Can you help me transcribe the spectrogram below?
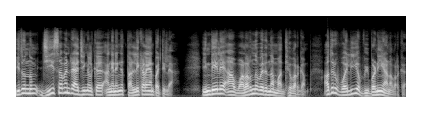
ഇതൊന്നും ജി സെവൻ രാജ്യങ്ങൾക്ക് അങ്ങനെങ്ങ് തള്ളിക്കളയാൻ പറ്റില്ല. ഇന്ത്യയിലെ ആ വളർന്നു വരുന്ന മധ്യവർഗം അതൊരു വലിയ വിപണിയാണവർക്ക്.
